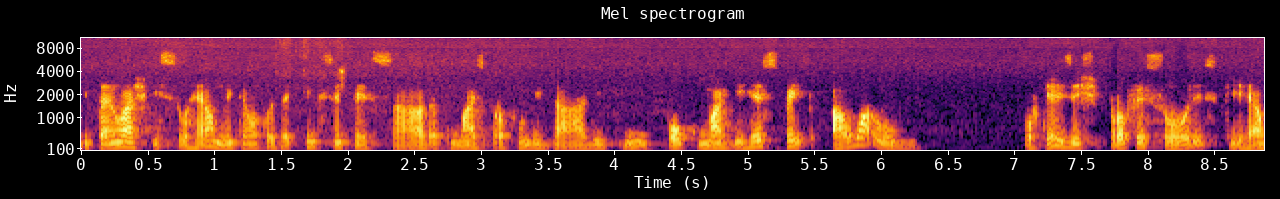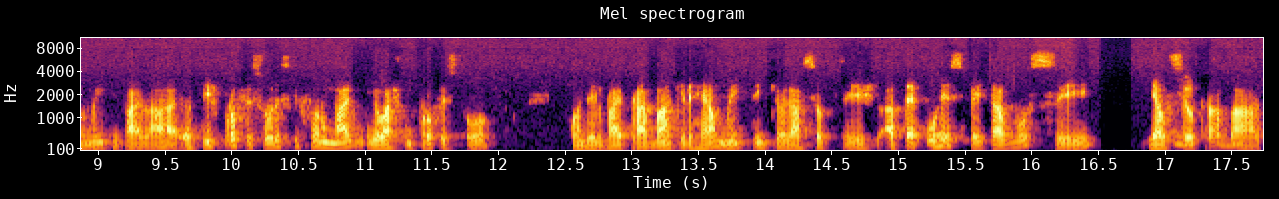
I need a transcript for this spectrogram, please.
Então, eu acho que isso realmente é uma coisa que tem que ser pensada com mais profundidade com um pouco mais de respeito ao aluno. Porque existem professores que realmente vai lá. Eu tive professores que foram mais. Eu acho que um professor, quando ele vai para a banca, ele realmente tem que olhar seu texto, até por respeito a você e ao seu trabalho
